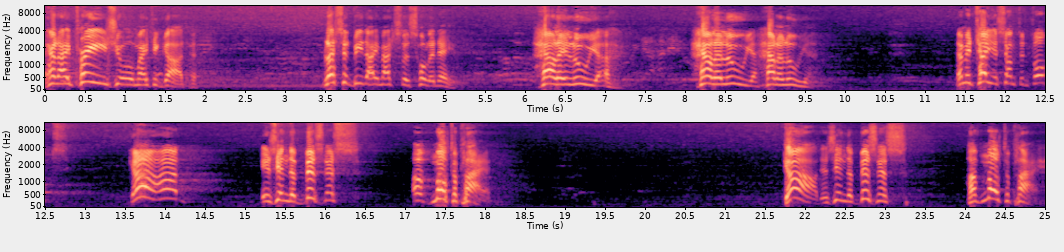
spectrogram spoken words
And I praise you, Almighty God. Blessed be thy matchless holy name. Hallelujah. Hallelujah. Hallelujah. Let me tell you something, folks. God is in the business of multiplying. God is in the business of multiplying.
